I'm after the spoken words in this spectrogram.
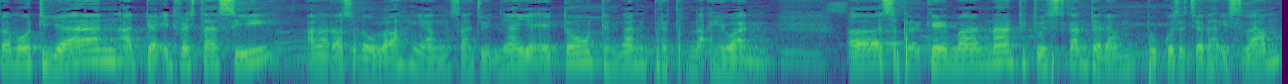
Kemudian ada investasi ala Rasulullah yang selanjutnya yaitu dengan berternak hewan. E, sebagaimana dituliskan dalam buku sejarah Islam,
